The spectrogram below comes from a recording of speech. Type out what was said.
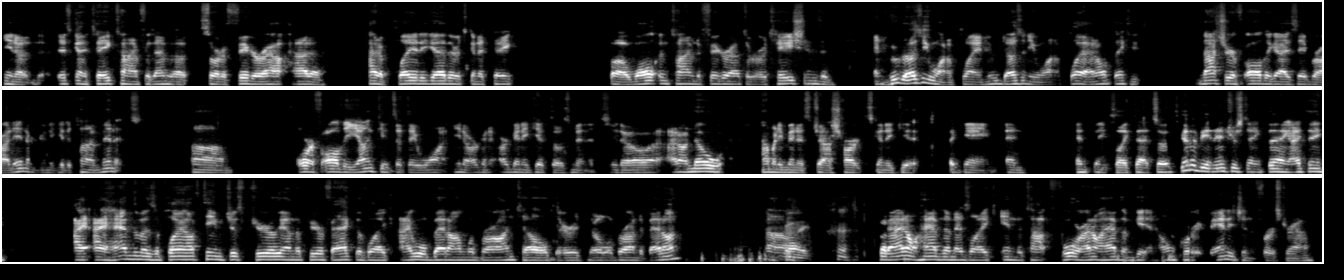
You know, it's going to take time for them to sort of figure out how to how to play together. It's going to take uh, Walton time to figure out the rotations and and who does he want to play and who doesn't he want to play. I don't think he not sure if all the guys they brought in are going to get a ton of minutes, um, or if all the young kids that they want, you know, are going to are going to get those minutes. You know, I don't know how many minutes Josh Hart's going to get a game and and things like that. So it's going to be an interesting thing. I think I, I have them as a playoff team just purely on the pure fact of like I will bet on LeBron till there is no LeBron to bet on. Um, right. but I don't have them as like in the top four. I don't have them getting home court advantage in the first round.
